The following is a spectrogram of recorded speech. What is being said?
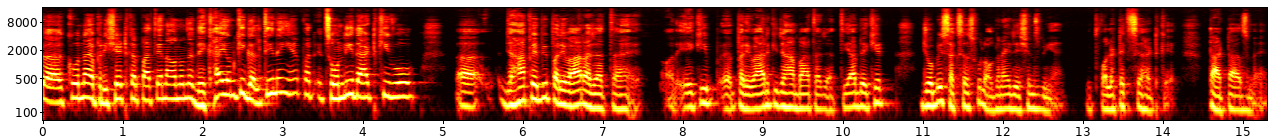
को ना अप्रिशिएट कर पाते हैं ना उन्होंने देखा ही। उनकी गलती नहीं है पर इट्स ओनली दैट कि वो जहाँ पे भी परिवार आ जाता है और एक ही परिवार की जहाँ बात आ जाती है। आप देखिए जो भी सक्सेसफुल ऑर्गेनाइजेशंस भी हैं पॉलिटिक्स से हट के टाटाज में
